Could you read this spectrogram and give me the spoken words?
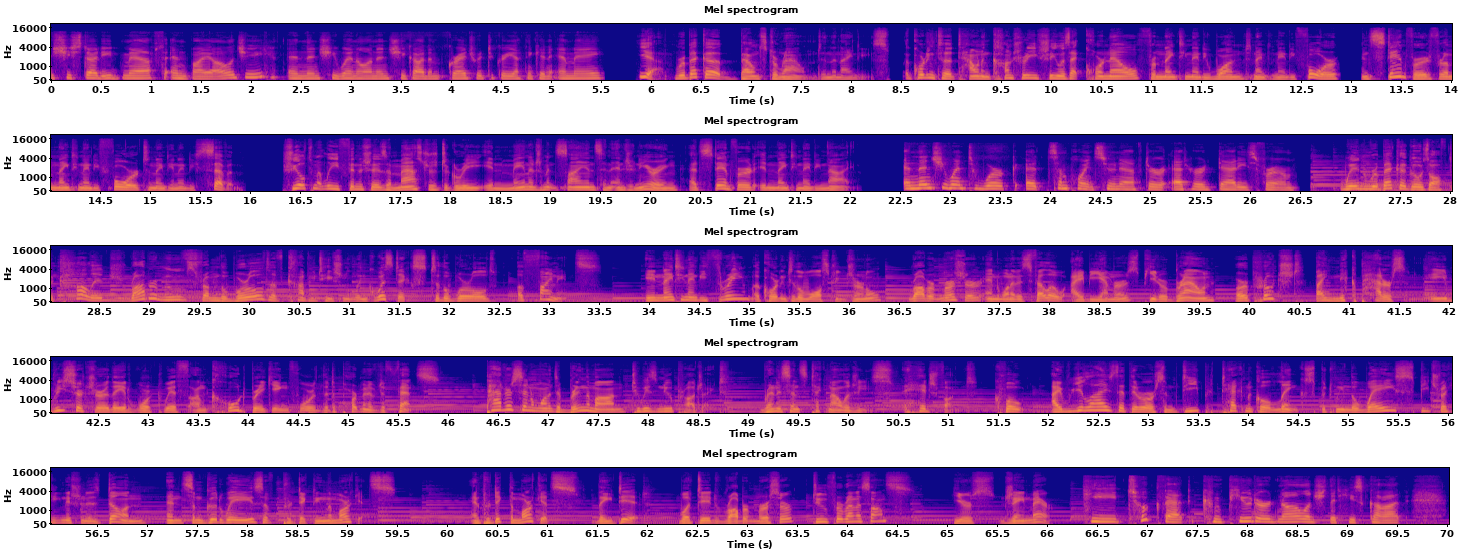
She studied math and biology, and then she went on and she got a graduate degree, I think, in MA. Yeah, Rebecca bounced around in the 90s. According to Town and Country, she was at Cornell from 1991 to 1994 and Stanford from 1994 to 1997. She ultimately finishes a master's degree in management science and engineering at Stanford in 1999. And then she went to work at some point soon after at her daddy's firm. When Rebecca goes off to college, Robert moves from the world of computational linguistics to the world of finance. In 1993, according to the Wall Street Journal, Robert Mercer and one of his fellow IBMers, Peter Brown, are approached by Nick Patterson, a researcher they had worked with on code breaking for the Department of Defense. Patterson wanted to bring them on to his new project, Renaissance Technologies, a hedge fund. Quote, I realize that there are some deep technical links between the way speech recognition is done and some good ways of predicting the markets. And predict the markets, they did. What did Robert Mercer do for Renaissance? Here's Jane Mayer. He took that computer knowledge that he's got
